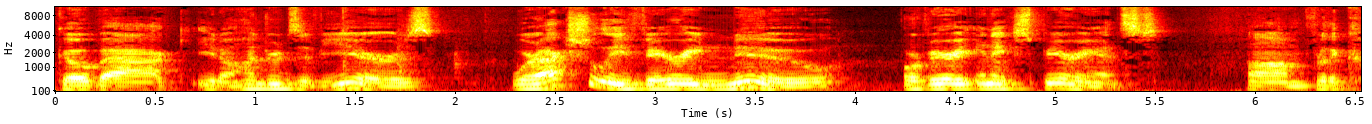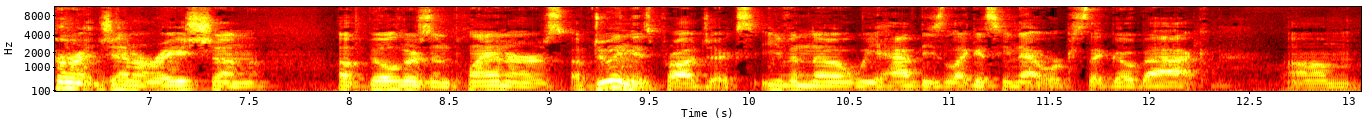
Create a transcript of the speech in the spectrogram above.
go back you know hundreds of years, we're actually very new or very inexperienced um, for the current generation of builders and planners of doing these projects, even though we have these legacy networks that go back, um,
